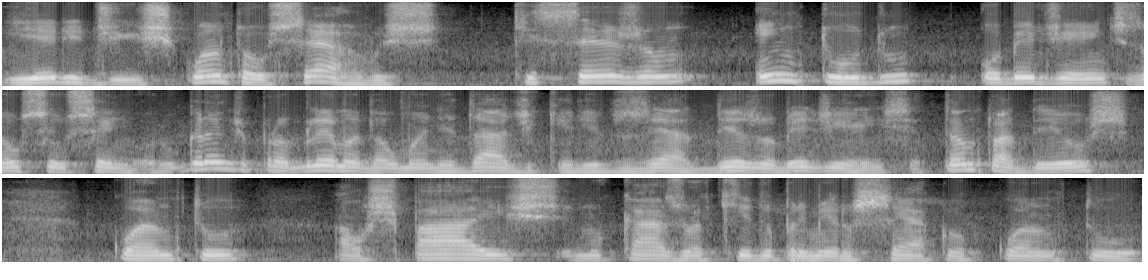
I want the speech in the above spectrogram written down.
E ele diz: quanto aos servos, que sejam em tudo obedientes ao seu Senhor. O grande problema da humanidade, queridos, é a desobediência, tanto a Deus quanto aos pais, no caso aqui do primeiro século, quanto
